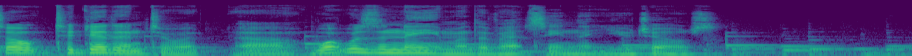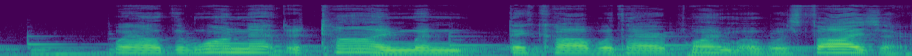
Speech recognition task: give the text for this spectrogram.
So, to get into it, uh, what was the name of the vaccine that you chose? Well, the one at the time when they called with our appointment was Pfizer.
